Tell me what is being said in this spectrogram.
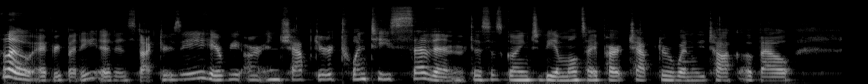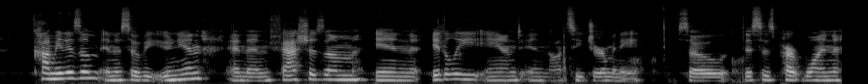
Hello, everybody. It is Dr. Z. Here we are in chapter 27. This is going to be a multi part chapter when we talk about communism in the Soviet Union and then fascism in Italy and in Nazi Germany. So, this is part one,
